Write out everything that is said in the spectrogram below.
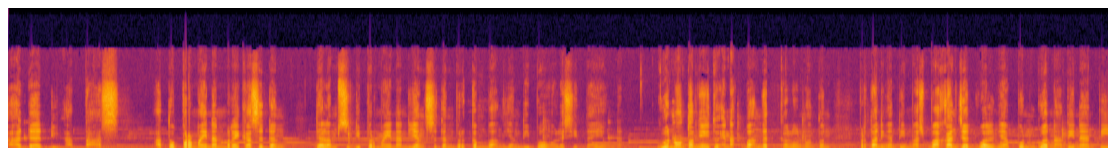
ada di atas atau permainan mereka sedang dalam segi permainan yang sedang berkembang yang dibawa oleh Sintayong dan gue nontonnya itu enak banget kalau nonton pertandingan timnas. Bahkan jadwalnya pun gue nanti nanti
